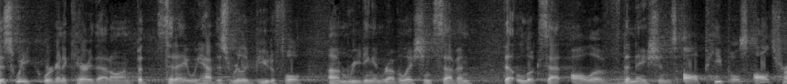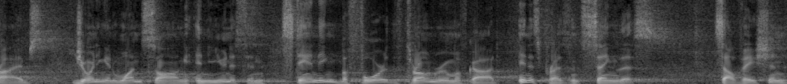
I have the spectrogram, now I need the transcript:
This week, we're going to carry that on. But today, we have this really beautiful um, reading in Revelation 7 that looks at all of the nations, all peoples, all tribes joining in one song in unison, standing before the throne room of God in his presence, saying this Salvation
